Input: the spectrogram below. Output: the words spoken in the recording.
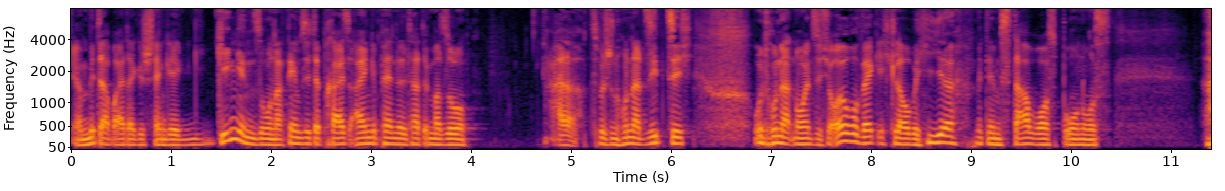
ja, Mitarbeitergeschenke gingen so, nachdem sich der Preis eingependelt hat, immer so also zwischen 170 und 190 Euro weg. Ich glaube, hier mit dem Star Wars Bonus ah,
